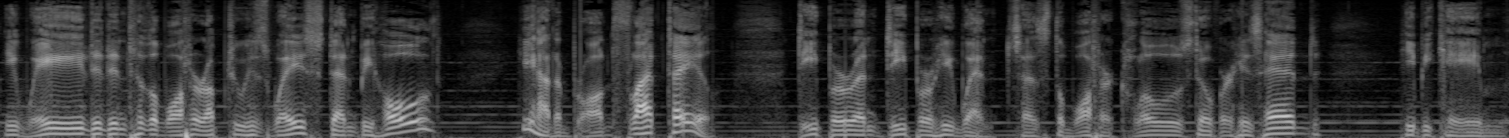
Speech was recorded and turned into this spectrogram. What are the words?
He waded into the water up to his waist, and behold, he had a broad, flat tail. Deeper and deeper he went as the water closed over his head. He became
